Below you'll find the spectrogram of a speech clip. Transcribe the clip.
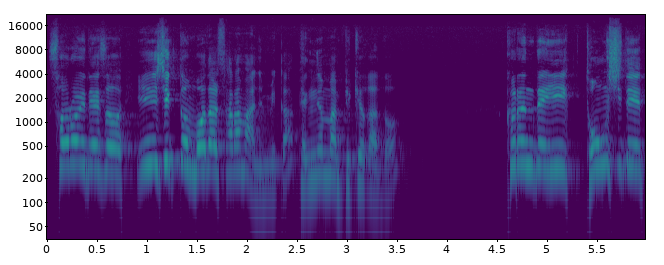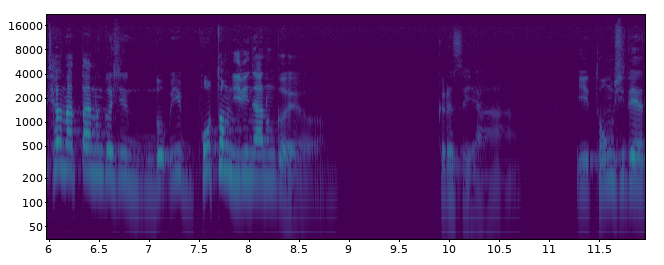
서로에 대해서 인식도 못할 사람 아닙니까? 100년만 비켜가도. 그런데 이 동시대에 태어났다는 것이 보통 일이냐는 거예요. 그래서 야, 이 동시대에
